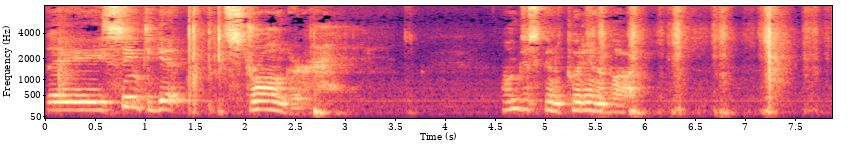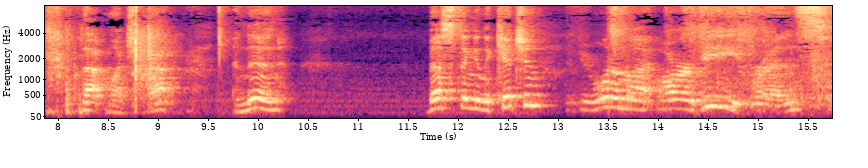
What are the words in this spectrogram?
they seem to get stronger. I'm just going to put in about that much of that. And then, best thing in the kitchen, if you're one of my RV friends,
